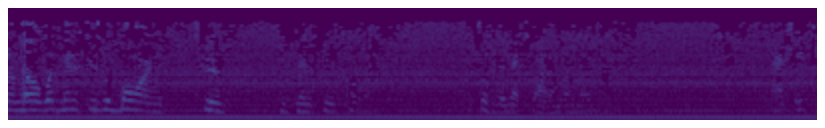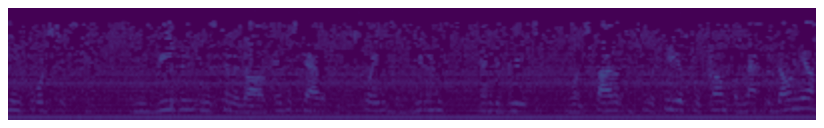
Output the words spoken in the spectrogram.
to know ministry. What ministries were born through ministry of Paul. Let's look at the next 14, 4, 16. Reasoned in the synagogue every Sabbath and persuaded the Jews and the Greeks. When Silas and Timotheus were come from Macedonia,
